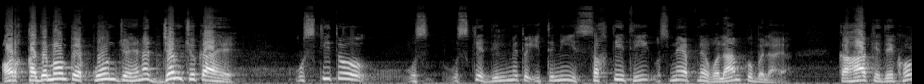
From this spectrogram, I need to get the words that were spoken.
اور قدموں پہ خون جو ہے نا جم چکا ہے، اس کی تو اس اس کے دل میں تو اتنی سختی تھی، اس نے اپنے غلام کو بلایا۔ کہا کہ دیکھو،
